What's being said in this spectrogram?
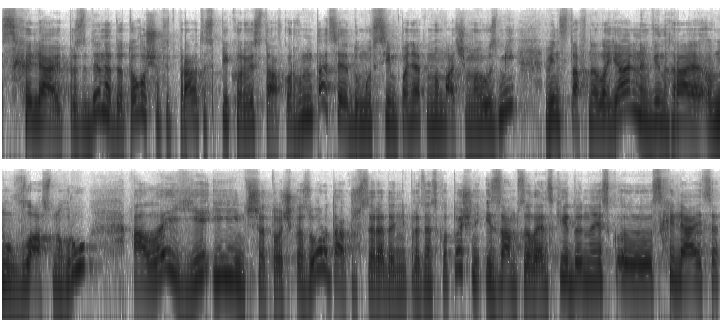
Схиляють президента до того, щоб відправити спікера у відставку. Аргументація, я думаю, всім понятно, ми бачимо і у ЗМІ. Він став нелояльним, він грає ну, власну гру, але є і інша точка зору, також всередині президентського оточення, і зам Зеленський до неї е, схиляється.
